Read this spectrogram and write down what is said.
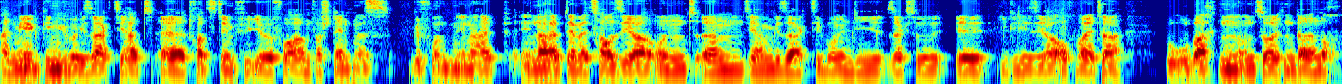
hat mir gegenüber gesagt, sie hat äh, trotzdem für ihre Vorhaben Verständnis gefunden innerhalb, innerhalb der Metzhausia und ähm, sie haben gesagt, sie wollen die Saxo äh, Iglesia auch weiter beobachten und sollten da noch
